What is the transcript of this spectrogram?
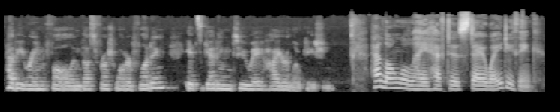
heavy rainfall and thus freshwater flooding, it's getting to a higher location. How long will they have to stay away, do you think?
